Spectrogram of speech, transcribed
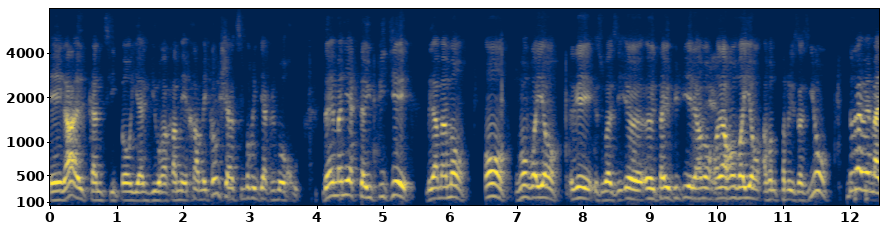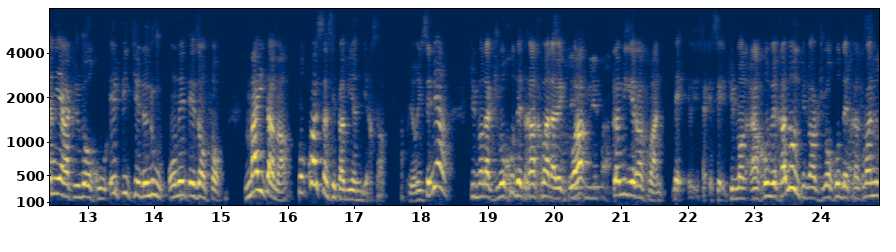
Et là, De la même manière que tu as eu pitié de la maman en renvoyant les oisillons, euh, euh, eu pipi en la renvoyant avant de prendre les oisillons, de la même manière, Akshbohu, et pitié de nous, on est tes enfants. Maïtama, pourquoi ça, c'est pas bien de dire ça? A priori, c'est bien. Tu demandes à Kshbohu d'être Rahman avec toi, comme il est Rahman. Mais tu demandes à Khanoun, tu demandes à d'être Rahman.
